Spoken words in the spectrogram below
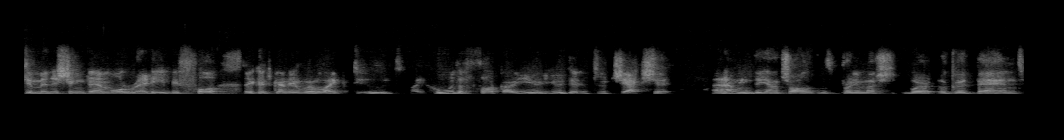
diminishing them already before they could. And they were like, dude, like who the fuck are you? You didn't do jack shit. And I mean, the Young Charlatans pretty much were a good band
